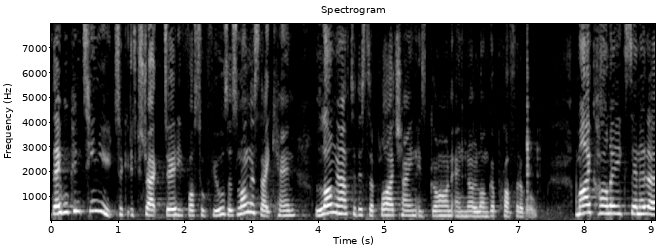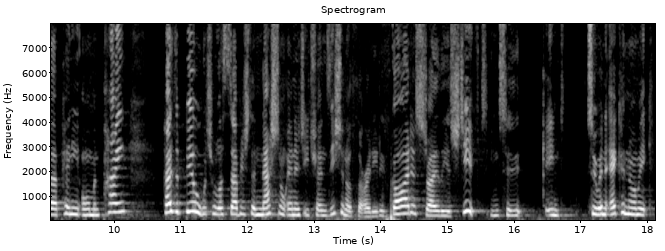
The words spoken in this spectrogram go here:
They will continue to extract dirty fossil fuels as long as they can, long after the supply chain is gone and no longer profitable. My colleague, Senator Penny Allman-Payne, has a bill which will establish the National Energy Transition Authority to guide Australia's shift into, into an economic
